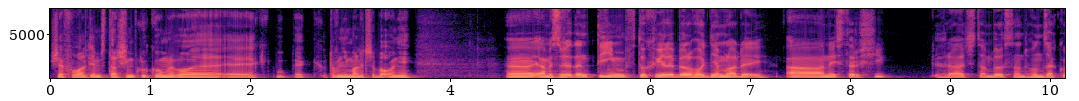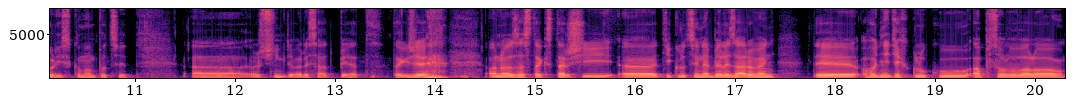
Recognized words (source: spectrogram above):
šéfoval těm starším klukům, nebo jak, jak to vnímali třeba oni? Eh, já myslím, že ten tým v tu chvíli byl hodně mladý a nejstarší hráč tam byl snad Honza Kolísko, mám pocit, ročník 95, takže ono zase tak starší, uh, ti kluci nebyli zároveň, ty, hodně těch kluků absolvovalo,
